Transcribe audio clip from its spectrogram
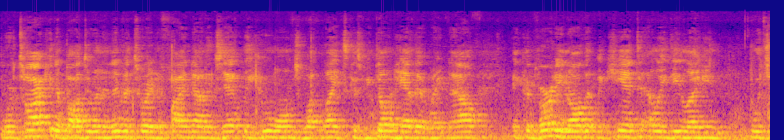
we're talking about doing an inventory to find out exactly who owns what lights, because we don't have that right now, and converting all that we can to LED lighting, which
